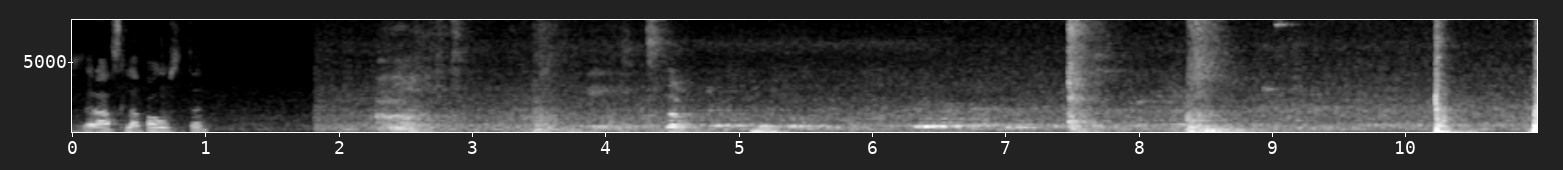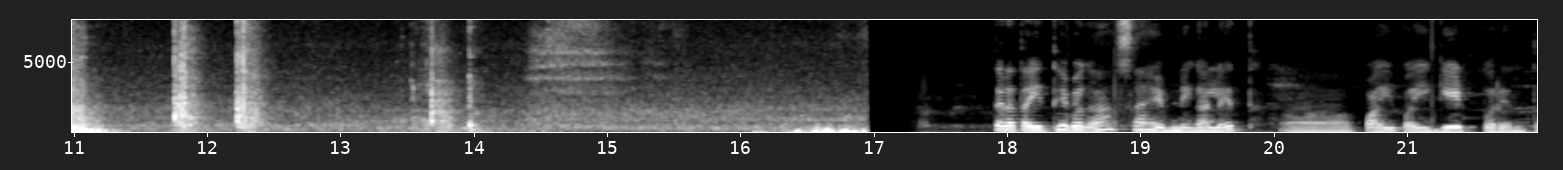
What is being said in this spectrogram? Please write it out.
जर असला पाऊस तर? तर आता इथे बघा साहेब निघालेत पायी पायी गेटपर्यंत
